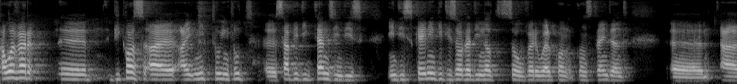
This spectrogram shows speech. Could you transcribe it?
however, uh, because I, I, need to include uh, subleading terms in this in this scaling, it is already not so very well con constrained and uh, uh,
